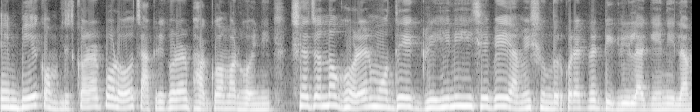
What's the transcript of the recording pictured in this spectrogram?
এম কমপ্লিট করার পরও চাকরি করার ভাগ্য আমার হয়নি। সেজন্য ঘরের মধ্যে গৃহিণী হিসেবেই আমি সুন্দর করে একটা ডিগ্রি লাগিয়ে নিলাম।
